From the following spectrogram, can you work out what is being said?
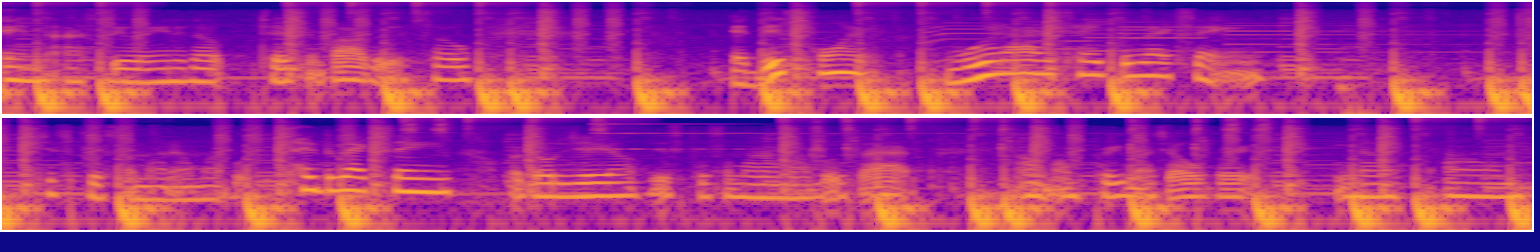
And I still ended up testing positive. So at this point, would I take the vaccine? Just put some money on my book. Take the vaccine or go to jail. Just put some money on my books. I, I'm, I'm pretty much over it. You know. Um,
